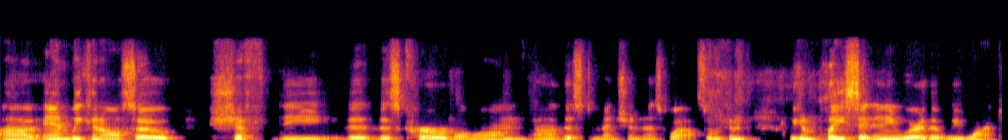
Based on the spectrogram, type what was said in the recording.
Uh, and we can also shift the, the this curve along uh, this dimension as well. So we can we can place it anywhere that we want.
